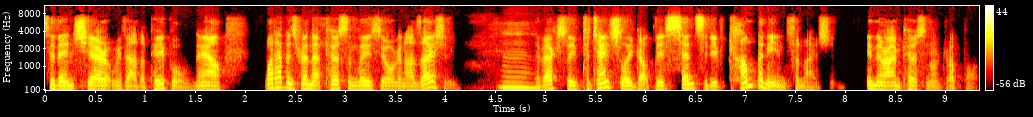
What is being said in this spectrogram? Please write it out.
to then share it with other people. Now, what happens when that person leaves the organization? Mm. They've actually potentially got this sensitive company information in their own personal Dropbox.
